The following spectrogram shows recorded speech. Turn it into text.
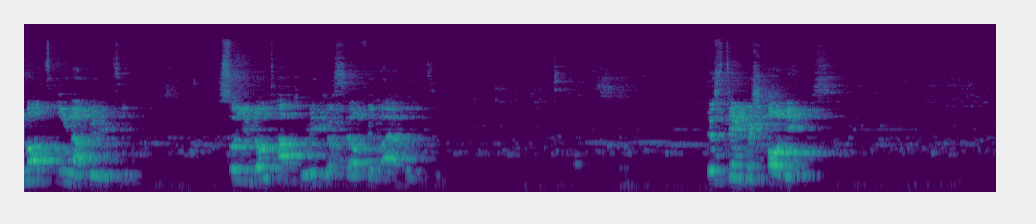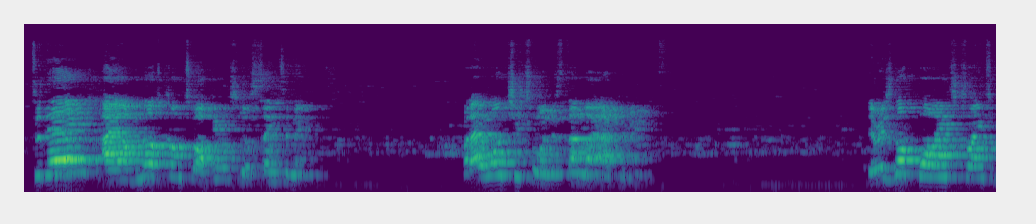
not inability. So you don't have to make yourself a liability. Distinguished audience, today I have not come to appeal to your sentiment, but I want you to understand my argument. There is no point trying to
